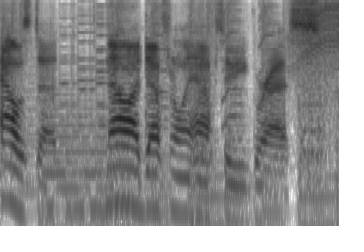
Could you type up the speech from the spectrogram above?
Cow's dead. Now I definitely have to eat grass.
